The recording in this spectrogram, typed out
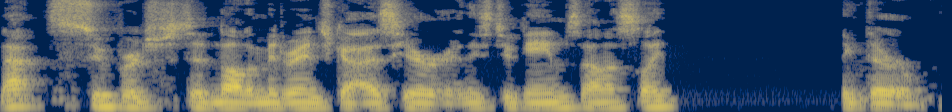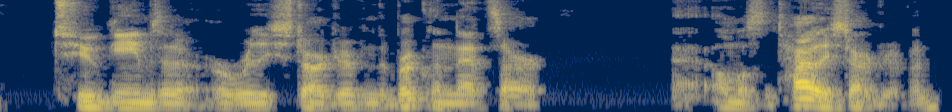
Not super interested in all the mid range guys here in these two games, honestly. I think there are two games that are really star driven. The Brooklyn Nets are uh, almost entirely star driven.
